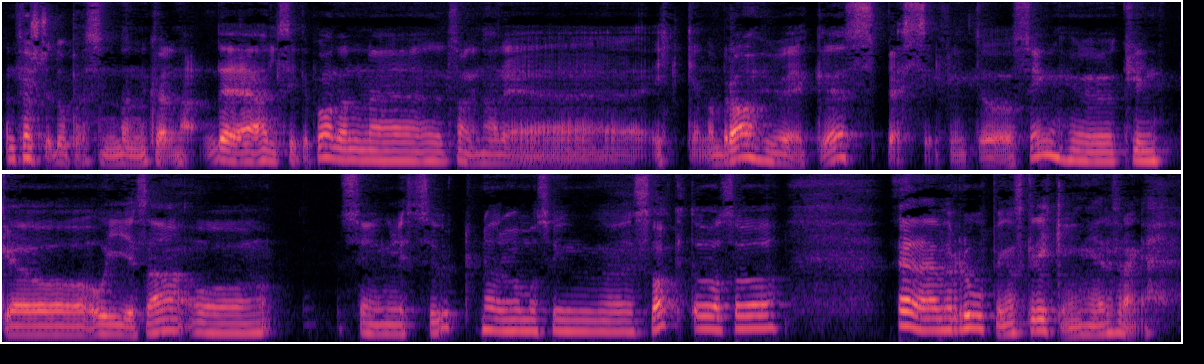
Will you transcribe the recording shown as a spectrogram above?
den første dopausen den kvelden her. Det er jeg helt sikker på. Den uh, sangen her er ikke noe bra. Hun er ikke spesielt flink til å synge. Hun klynker og, og gir seg, og synger litt surt når hun må synge svakt. Og så er det roping og skriking i refrenget.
